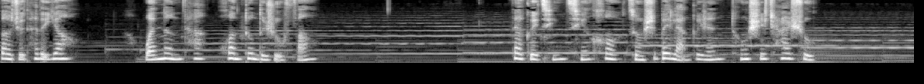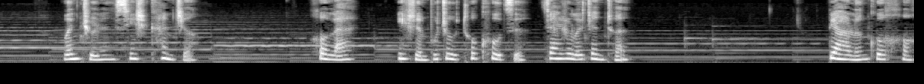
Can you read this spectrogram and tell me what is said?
抱住他的腰，玩弄他晃动的乳房。戴桂琴前后总是被两个人同时插入。文主任先是看着，后来也忍不住脱裤子加入了战团。第二轮过后，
